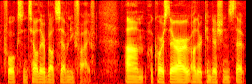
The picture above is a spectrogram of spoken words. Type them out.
folks until they're about 75. Um, of course, there are other conditions that,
